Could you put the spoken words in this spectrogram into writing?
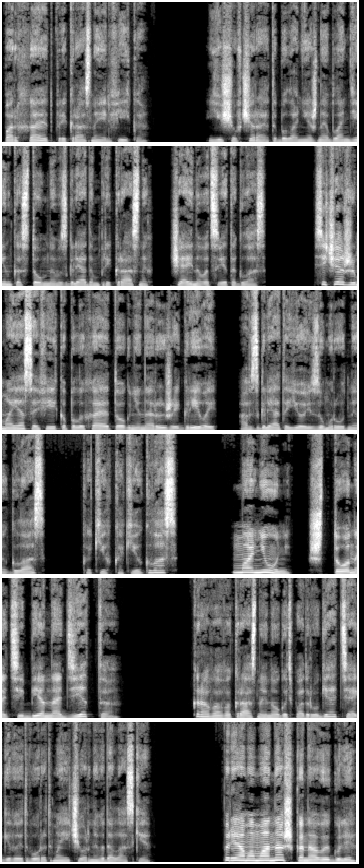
порхает прекрасная эльфийка. Еще вчера это была нежная блондинка с томным взглядом прекрасных, чайного цвета глаз. Сейчас же моя Софийка полыхает огненно-рыжей гривой, а взгляд ее изумрудных глаз... Каких-каких глаз? «Манюнь, что на тебе надето?» Кроваво-красный ноготь подруги оттягивает ворот моей черной водолазки. «Прямо монашка на выгуле.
